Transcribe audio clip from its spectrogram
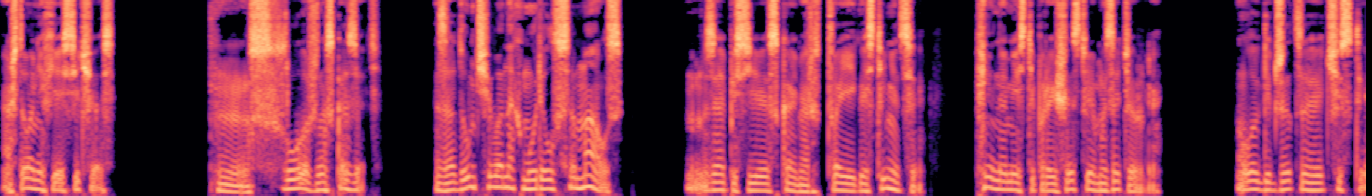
А что у них есть сейчас? Хм, сложно сказать. Задумчиво нахмурился Маус. Записи с камер твоей гостинице и на месте происшествия мы затерли. Логи джета чисты.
